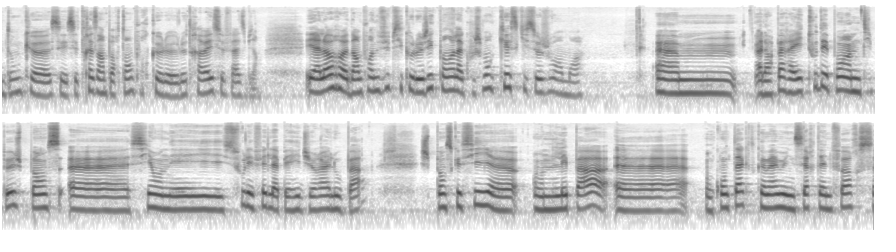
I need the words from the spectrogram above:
donc c'est très important pour que le, le travail se fasse bien. Et alors, d'un point de vue psychologique, pendant l'accouchement, qu'est-ce qui se joue en moi? Euh, alors pareil, tout dépend un petit peu, je pense, euh, si on est sous l'effet de la péridurale ou pas. Je pense que si euh, on ne l'est pas, on contacte quand même une certaine force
